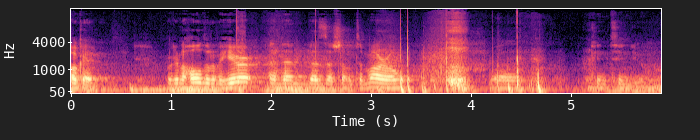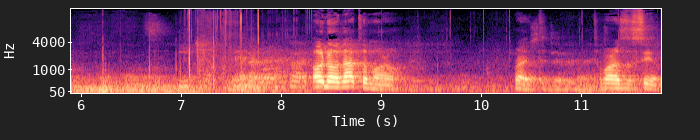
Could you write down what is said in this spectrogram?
Okay, we're going to hold it over here, and then Bez Hashem tomorrow we'll continue. Oh no, not tomorrow. Right, tomorrow's the Siyam.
